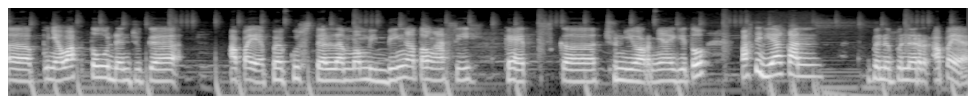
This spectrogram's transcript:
uh, punya waktu dan juga apa ya bagus dalam membimbing atau ngasih guides ke juniornya gitu pasti dia akan bener-bener apa ya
